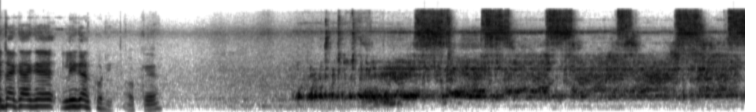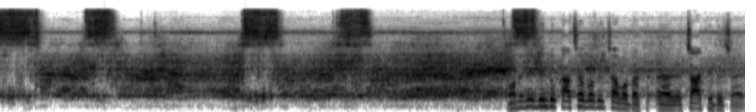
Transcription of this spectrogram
এটাকে আগে লিগার করি। ওকে। অনেকে কিন্তু কাঁচা পাতে চা পাতা চা খেতে চায়।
